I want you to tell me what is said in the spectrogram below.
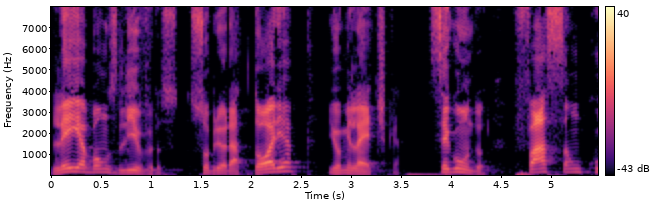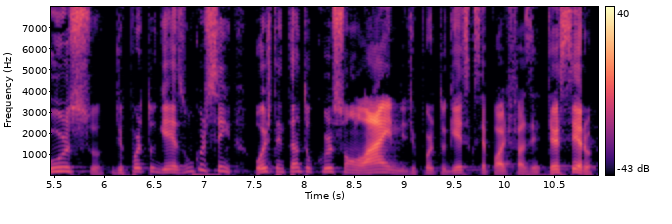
leia bons livros sobre oratória e homilética. Segundo, faça um curso de português, um cursinho. Hoje tem tanto curso online de português que você pode fazer. Terceiro,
